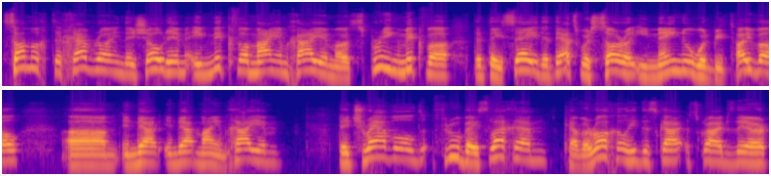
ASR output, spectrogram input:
Samach to Chevron, they showed him a mikvah mayim chayim, a spring mikvah that they say that that's where Sarah Imenu would be toivel um, in that in that mayim chayim. They traveled through Beis Lechem, Kavarachel, he describes there,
